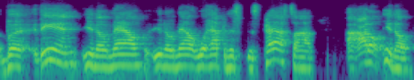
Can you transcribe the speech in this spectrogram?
But then, you know, now, you know, now what happened this this past time, I, I don't, you know,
